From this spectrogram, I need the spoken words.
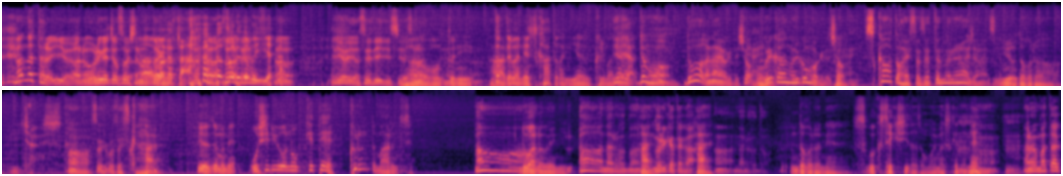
なんだったらいいよあの、俺が女装して乗った分かった それでもいいや、うんいやいやそれでいいですよ。本当に、あれはねスカートが似合う車で。いやいやでも、ドアがないわけでしょ。上から乗り込むわけでしょ。スカート履いてたら絶対乗れないじゃないですか。いやだからいいじゃないですか。ああそういうことですか。はい。いやでもねお尻を乗っけてくるんと回るんですよ。ああ。ドアの上に。ああなるほど。乗り方が。はい。ああなるほど。だからね、すごくセクシーだと思いますけどね。あのまた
